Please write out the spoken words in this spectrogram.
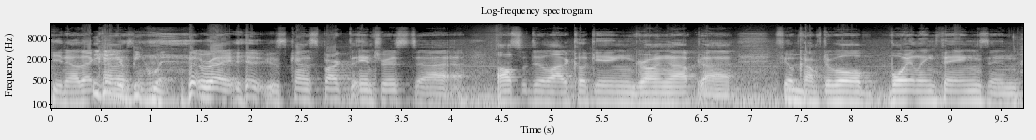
you know that you kind of, your beak wet. right. It kind of sparked the interest. Uh, also, did a lot of cooking growing up uh, feel mm. comfortable boiling things and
